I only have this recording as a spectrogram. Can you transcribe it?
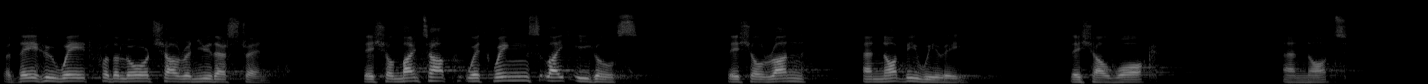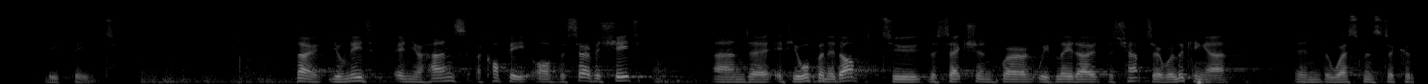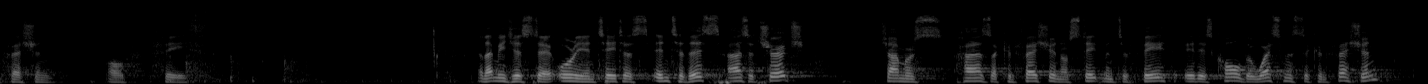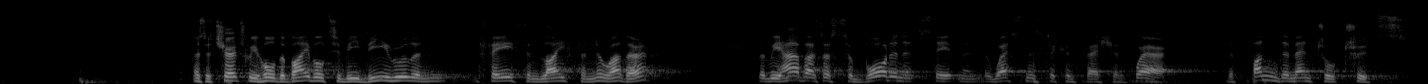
But they who wait for the Lord shall renew their strength. They shall mount up with wings like eagles. They shall run and not be weary. They shall walk and not be faint. Now, you'll need in your hands a copy of the service sheet. And uh, if you open it up to the section where we've laid out the chapter we're looking at in the Westminster Confession of faith. Now, let me just uh, orientate us into this. As a church, Chalmers has a confession or statement of faith. It is called the Westminster Confession. As a church, we hold the Bible to be the rule in faith and life and no other. But we have as a subordinate statement the Westminster Confession, where the fundamental truths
